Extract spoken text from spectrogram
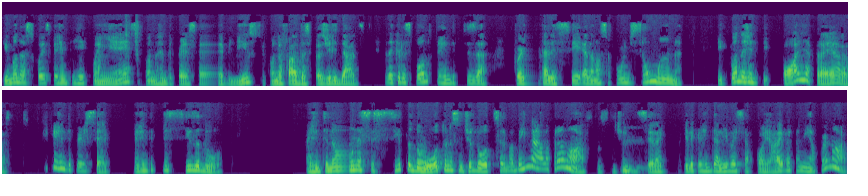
E uma das coisas que a gente reconhece quando a gente percebe nisso, e quando eu falo das fragilidades, é daqueles pontos que a gente precisa fortalecer, é da nossa condição humana. E quando a gente olha para elas, o que, a gente percebe? A gente precisa do outro. A gente não necessita do outro no sentido do outro ser uma bengala para nós, no sentido uhum. de ser aquele que a gente ali vai se apoiar e vai caminhar por nós.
